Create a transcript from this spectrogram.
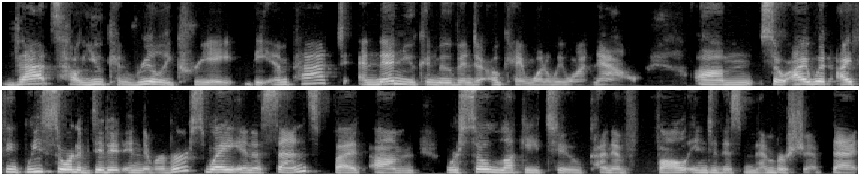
that's how you can really create the impact and then you can move into okay what do we want now um, so I would, I think we sort of did it in the reverse way in a sense, but um, we're so lucky to kind of fall into this membership that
